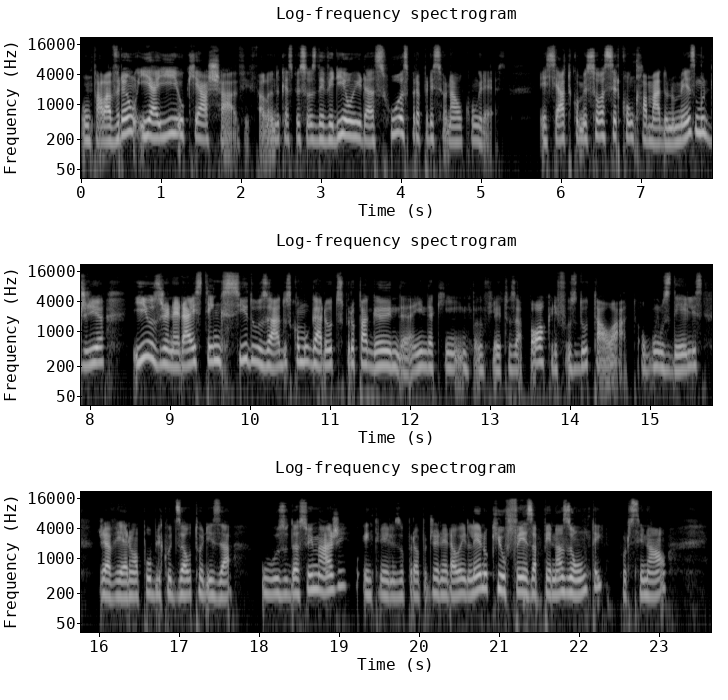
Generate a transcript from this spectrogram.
um palavrão, e aí o que é a chave? Falando que as pessoas deveriam ir às ruas para pressionar o Congresso. Esse ato começou a ser conclamado no mesmo dia e os generais têm sido usados como garotos propaganda, ainda que em panfletos apócrifos do tal ato. Alguns deles já vieram a público desautorizar o uso da sua imagem, entre eles o próprio general Heleno, que o fez apenas ontem, por sinal.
